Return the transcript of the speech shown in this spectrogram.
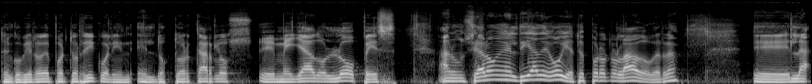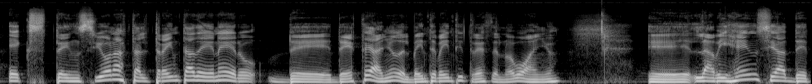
del Gobierno de Puerto Rico, el, doctor Carlos eh, Mellado López, anunciaron en el día de hoy, esto es por otro lado, ¿verdad? Eh, la extensión hasta el 30 de enero de, este año, del 2023, del nuevo año, eh, la vigencia de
